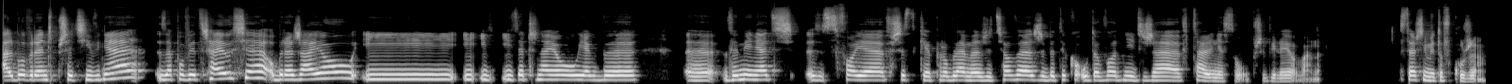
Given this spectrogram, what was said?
albo wręcz przeciwnie, zapowietrzają się, obrażają i, i, i zaczynają jakby e, wymieniać swoje wszystkie problemy życiowe, żeby tylko udowodnić, że wcale nie są uprzywilejowane. Strasznie mnie to wkurza.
